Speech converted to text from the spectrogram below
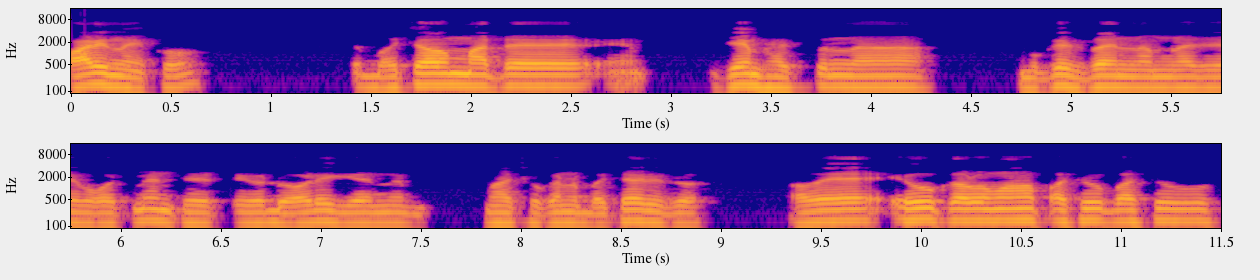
પાડી નાખ્યો. તો બચાવવા માટે જેમ હાઈસ્કૂલના મુકેશભાઈ નામના જે વોચમેન છે, તેઓ દોડી ગયા અને મારા છોકરાને બચાવી દીધો હવે એવું કરવામાં પાછું પાછું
